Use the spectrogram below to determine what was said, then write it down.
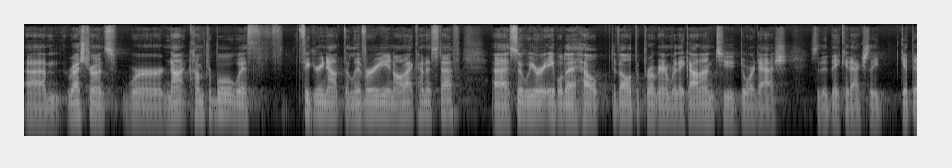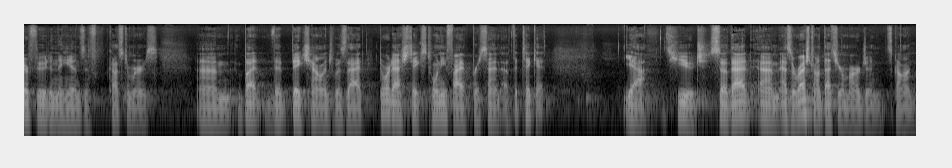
um, restaurants were not comfortable with figuring out delivery and all that kind of stuff. Uh, so we were able to help develop a program where they got onto DoorDash so that they could actually get their food in the hands of customers. Um, but the big challenge was that DoorDash takes 25% of the ticket. Yeah, it's huge. So that, um, as a restaurant, that's your margin. It's gone.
